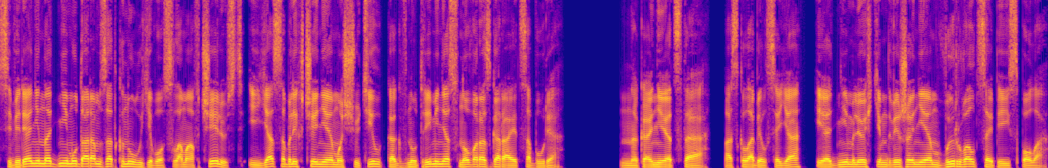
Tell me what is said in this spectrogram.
Северянин над ним ударом заткнул его, сломав челюсть, и я с облегчением ощутил, как внутри меня снова разгорается буря. «Наконец-то!» — осклабился я и одним легким движением вырвал цепи из пола.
